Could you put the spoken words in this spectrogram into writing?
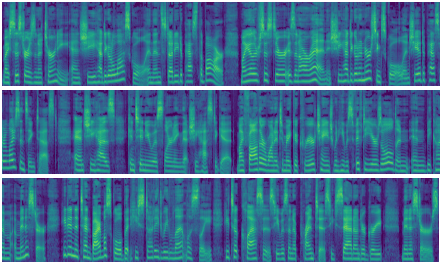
My sister is an attorney and she had to go to law school and then study to pass the bar. My other sister is an RN. She had to go to nursing school and she had to pass her licensing test. And she has continuous learning that she has to get. My father wanted to make a career change when he was 50 years old and, and become a minister. He didn't attend Bible school, but he studied relentlessly. He took classes. He was an apprentice. He sat under great ministers.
